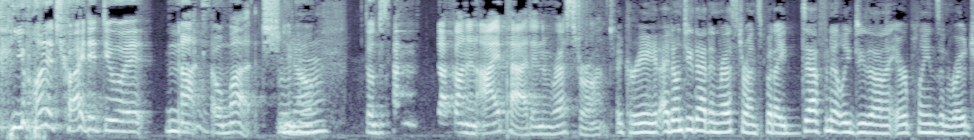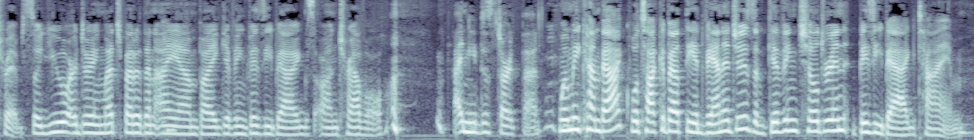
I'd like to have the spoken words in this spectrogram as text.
you want to try to do it not so much you mm-hmm. know don't just have them stuck on an iPad in a restaurant. Agreed. I don't do that in restaurants but I definitely do that on airplanes and road trips. So you are doing much better than I am by giving busy bags on travel I need to start that. When we come back, we'll talk about the advantages of giving children busy bag time.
